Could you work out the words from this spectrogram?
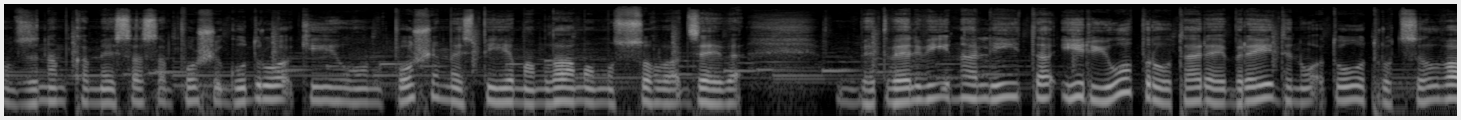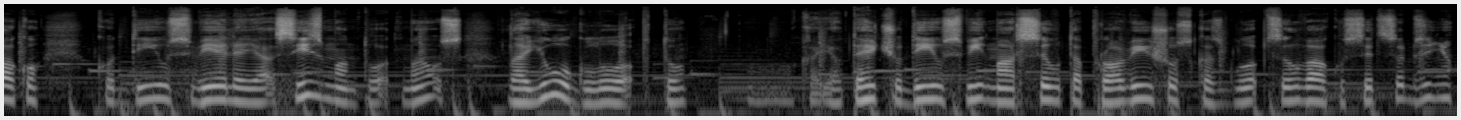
un zinām, ka mēs esam poši gudroki, un poši mēs pieņemam lēmumus savā dzīvē. Bet vēl viena līta ir joprūt arī breidinot otru cilvēku, ko Dievs vēlējās izmantot mūs, lai jū globtu. Kā jau teicu, Dievs vienmēr silta provīšus, kas glob cilvēku sirdsapziņu,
